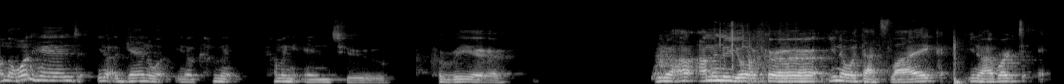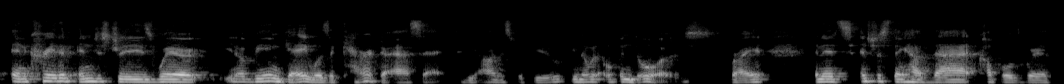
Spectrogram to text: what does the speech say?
on the one hand you know again what you know coming coming into career you know, I'm a New Yorker. You know what that's like. You know, I worked in creative industries where, you know, being gay was a character asset, to be honest with you. You know, it opened doors, right? And it's interesting how that coupled with,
